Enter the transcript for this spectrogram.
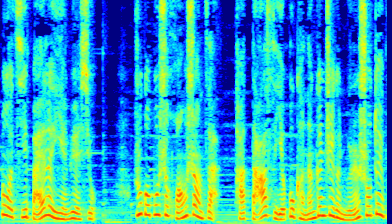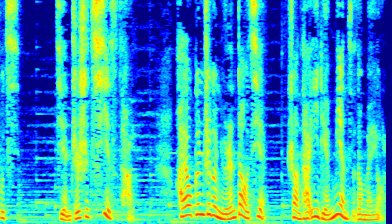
洛奇白了一眼月秀，如果不是皇上在，他打死也不可能跟这个女人说对不起，简直是气死他了，还要跟这个女人道歉，让他一点面子都没有了。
